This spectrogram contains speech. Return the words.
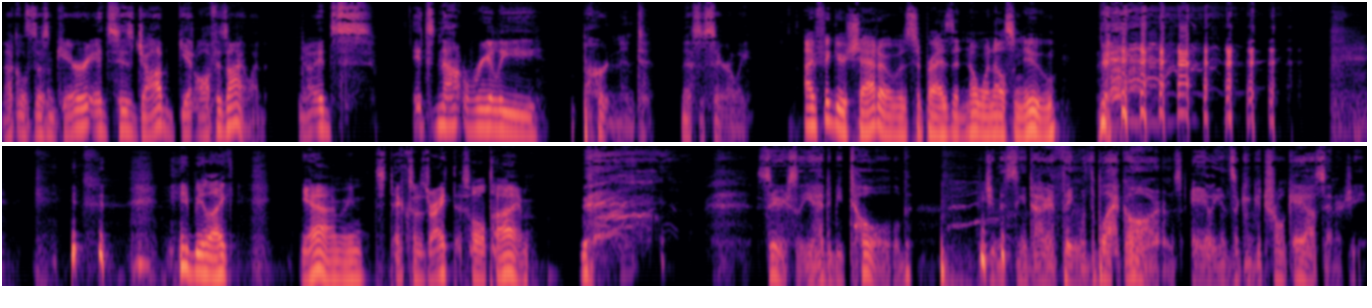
Knuckles doesn't care. It's his job. Get off his island. You know, it's it's not really pertinent necessarily. I figure Shadow was surprised that no one else knew. He'd be like, "Yeah, I mean, Styx was right this whole time." Seriously, you had to be told. Did you miss the entire thing with the black arms? Aliens that can control chaos energy.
